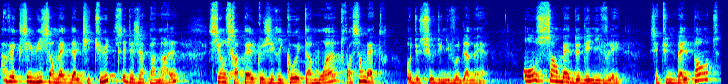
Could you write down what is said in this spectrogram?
avec ses 800 mètres d'altitude, c'est déjà pas mal, si on se rappelle que Jéricho est à moins 300 mètres au-dessous du niveau de la mer. 1100 mètres de dénivelé, c'est une belle pente,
